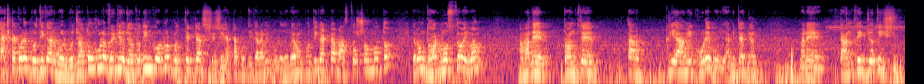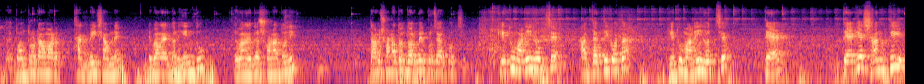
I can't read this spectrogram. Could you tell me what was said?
একটা করে প্রতিকার বলব। যতগুলো ভিডিও যতদিন করব, প্রত্যেকটার শেষে একটা প্রতিকার আমি বলে দেবো। এবং প্রতিকারটা বাস্তবসম্মত এবং ধর্মস্থ এবং আমাদের তন্ত্রের তার ক্রিয়া আমি করে বলি। আমি তো একজন মানে তান্ত্রিক জ্যোতিষ, তন্ত্রটা আমার থাকবেই সামনে। এবং একজন হিন্দু এবং একজন সনাতনী। তা আমি সনাতন ধর্মের প্রচার করছি। কেতু মানেই হচ্ছে আধ্যাত্মিকতা, কেতু মানেই হচ্ছে ত্যাগ। ত্যাগে শান্তি,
